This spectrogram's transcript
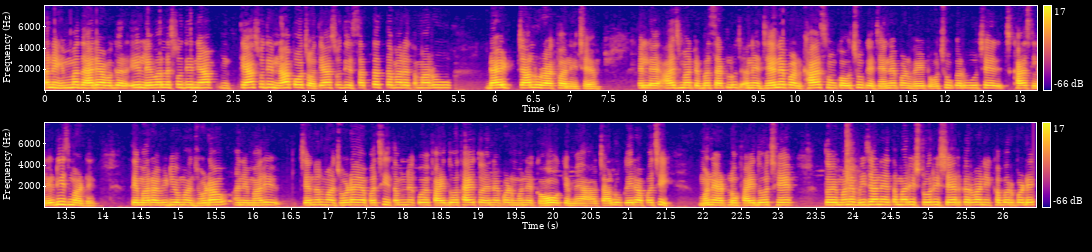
અને હિંમત હાર્યા વગર એ લેવલ સુધી ત્યાં સુધી ના પહોંચો, ત્યાં સુધી સતત તમારે તમારું ડાયટ ચાલુ રાખવાની છે. એટલે આજ માટે બસ આટલું જ. અને જેને પણ ખાસ હું કહું છું કે જેને પણ વેઇટ ઓછું કરવું છે, ખાસ લેડીઝ માટે તે મારા વિડીયોમાં જોડાઓ અને મારી ચેનલમાં જોડાયા પછી તમને કોઈ ફાયદો થાય તો એને પણ મને કહો કે મેં આ ચાલુ કર્યા પછી મને આટલો ફાયદો છે. તો એ મને બીજાને તમારી સ્ટોરી શેર કરવાની ખબર પડે.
